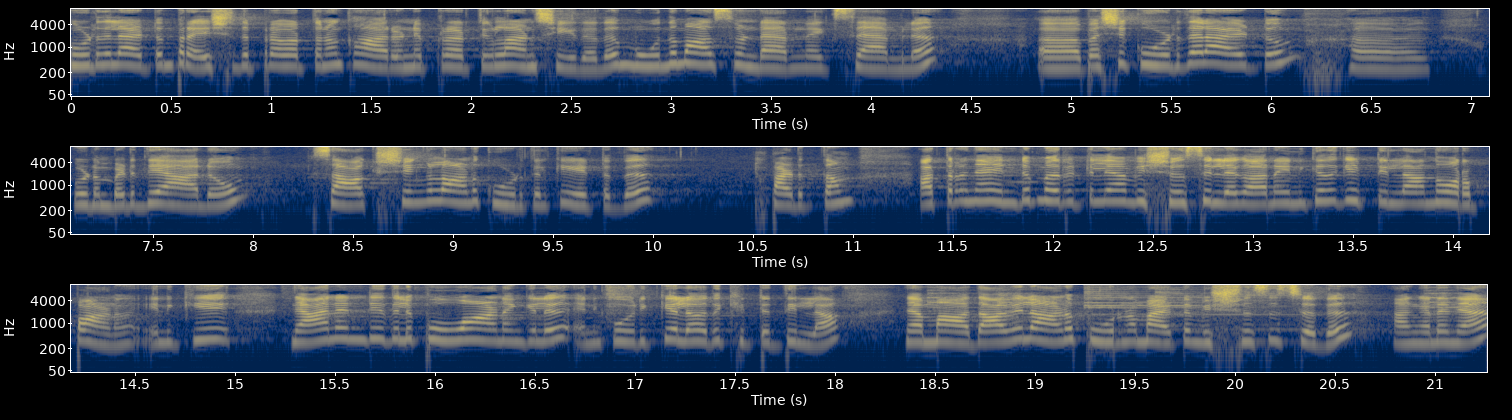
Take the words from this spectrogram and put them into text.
കൂടുതലായിട്ടും പ്രേക്ഷിത പ്രവർത്തനം കാരുണ്യ പ്രവർത്തികളാണ് ചെയ്തത്. മൂന്ന് മാസം ഉണ്ടായിരുന്നു എക്സാമിന് പക്ഷെ കൂടുതലായിട്ടും ഉടമ്പടി ധ്യാനവും സാക്ഷ്യങ്ങളാണ് കൂടുതൽ കേട്ടത്. പഠിത്തം. അത്ര ഞാൻ എന്റെ മെറിറ്റിൽ ഞാൻ വിശ്വസിച്ചില്ല. കാരണം എനിക്കത് കിട്ടില്ല എന്ന് ഉറപ്പാണ്. എനിക്ക് ഞാൻ എന്റെ ഇതിൽ പോവുകയാണെങ്കിൽ എനിക്ക് ഒരിക്കലും അത് കിട്ടത്തില്ല. ഞാൻ മാതാവിലാണ് പൂർണമായിട്ടും വിശ്വസിച്ചത്. അങ്ങനെ ഞാൻ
